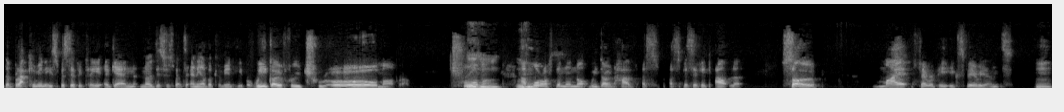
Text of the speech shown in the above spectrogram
the black community specifically, again, no disrespect to any other community, but we go through trauma, bro. Trauma. Mm-hmm. And more often than not, we don't have a specific outlet. So, my therapy experience, Mm.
